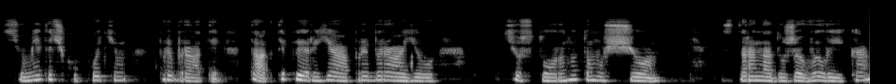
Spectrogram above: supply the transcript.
цю міточку потім прибрати. Так, тепер я прибираю цю сторону, тому що сторона дуже велика,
